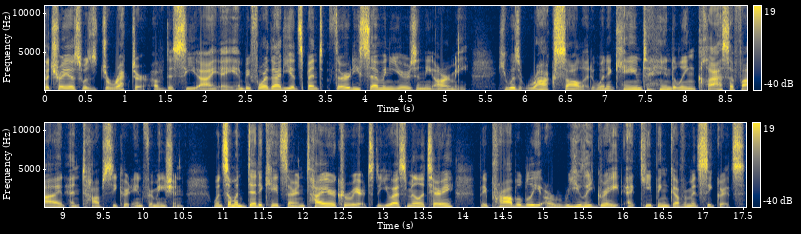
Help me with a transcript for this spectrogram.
Petraeus was director of the CIA, and before that, he had spent 37 years in the Army. He was rock solid when it came to handling classified and top secret information. When someone dedicates their entire career to the US military, they probably are really great at keeping government secrets.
